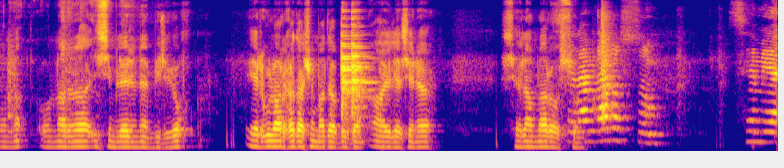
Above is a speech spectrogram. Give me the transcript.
Onlar, onların da isimlerinden biliyor. Ergül arkadaşıma da buradan ailesine selamlar olsun. Selamlar olsun. Semiye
